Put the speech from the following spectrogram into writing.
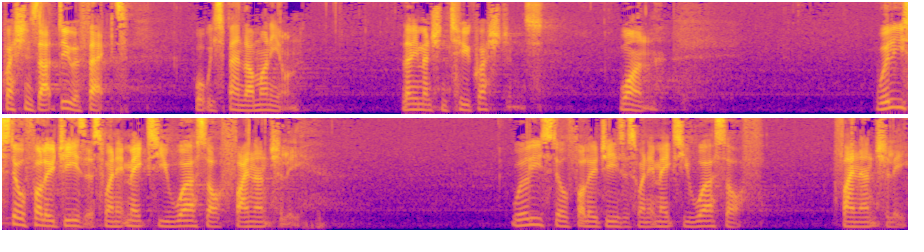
Questions that do affect what we spend our money on. Let me mention two questions. One, will you still follow Jesus when it makes you worse off financially? Will you still follow Jesus when it makes you worse off financially?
